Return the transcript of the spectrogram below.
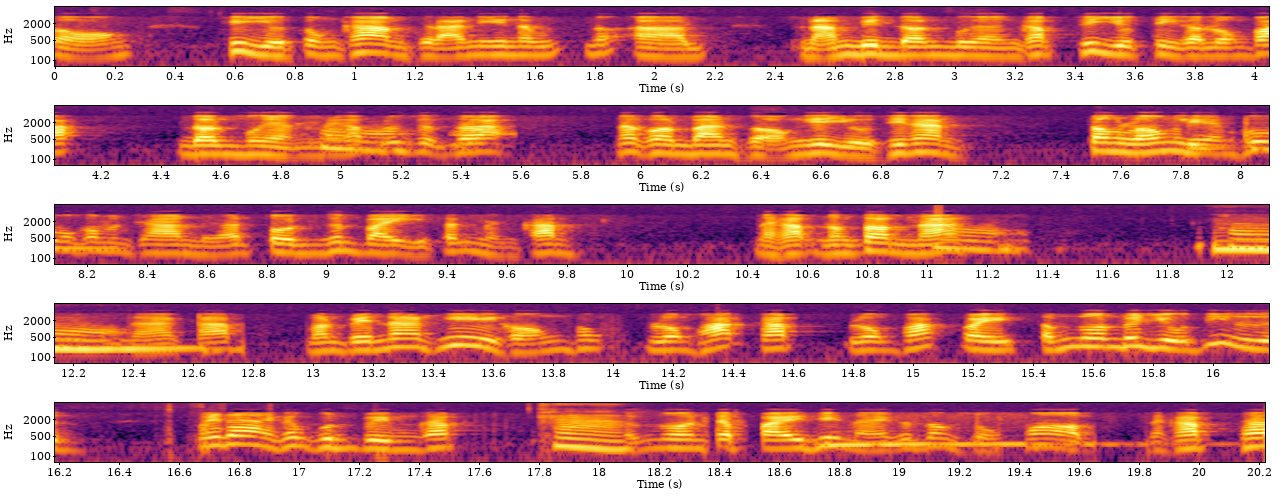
สองที่อยู่ตรงข้ามสถานีน้ำอ่าสนามบินดอนเมืองครับที่อยู่ติดกับโรงพักดอนเมืองนะครับ รู้สึกว่านครบาลสองจะอยู่ที่นั่น ต้องร้องเรียนผู้บังคับบัญชาเหนือตนขึ้นไปอีกสักหนึ่งขั้นนะครับ น้องต้อมนะค่ะอืมนะครับ มันเป็นหน้าที่ของโรงพักครับโรงพักไปสำนวนไปอยู่ที่อื่น ไม่ได้ครับคุณปิมครับค่ะสำนวนจะไปที่ไหนก็ต้องส่งมอบนะครับ ถ้า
